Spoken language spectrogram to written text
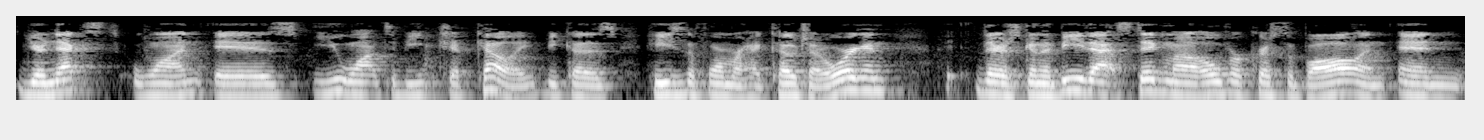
your next one is you want to beat Chip Kelly because he's the former head coach at Oregon there's going to be that stigma over Cristobal and and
